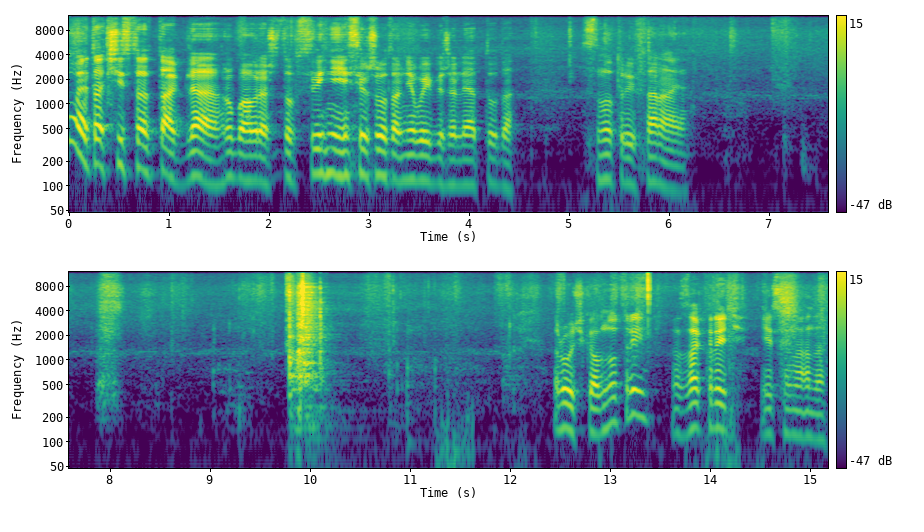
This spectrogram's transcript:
Ну, это чисто так, для, грубо говоря, чтобы свиньи, если что, там не выбежали оттуда, снутри сарая. Ручка внутри, закрыть, если надо.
